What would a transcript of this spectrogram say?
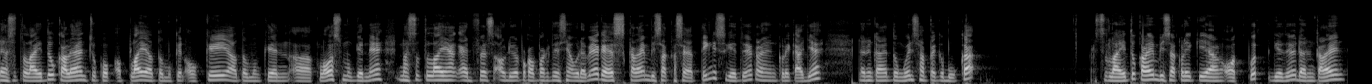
Dan setelah itu kalian cukup apply atau mungkin oke okay, atau mungkin uh, close mungkin ya. Nah setelah yang advanced audio propertiesnya udah beres, kalian bisa ke settings gitu ya. Kalian klik aja dan kalian tungguin sampai kebuka. Setelah itu kalian bisa klik yang output gitu ya dan kalian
